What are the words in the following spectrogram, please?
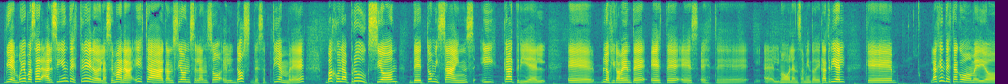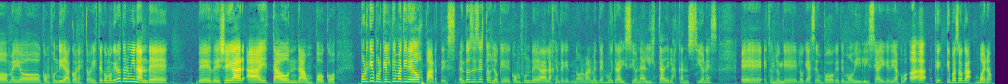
Bien, voy a pasar al siguiente estreno de la semana. Esta canción se lanzó el 2 de septiembre bajo la producción de Tommy Sainz y Catriel. Eh, lógicamente, este es este, el nuevo lanzamiento de Catriel, que la gente está como medio, medio confundida con esto, ¿viste? Como que no terminan de llegar a esta onda un poco. ¿Por qué? Porque el tema tiene dos partes. Entonces esto es lo que confunde a la gente que normalmente es muy tradicionalista de las canciones. Eh, esto es lo que, lo que hace un poco que te movilice ahí, que digas como, ah, ah, ¿qué, ¿qué pasó acá? Bueno,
